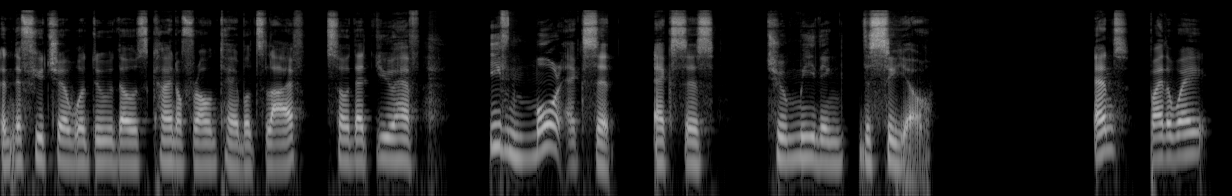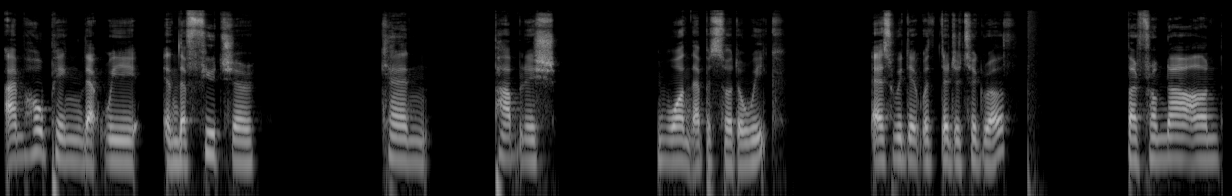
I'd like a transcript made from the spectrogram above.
in the future will do those kind of roundtables live so that you have even more exit access to meeting the ceo and by the way, I'm hoping that we in the future can publish one episode a week as we did with digital growth. But from now on,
